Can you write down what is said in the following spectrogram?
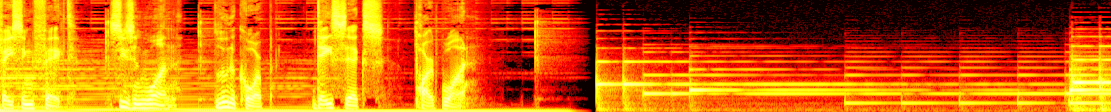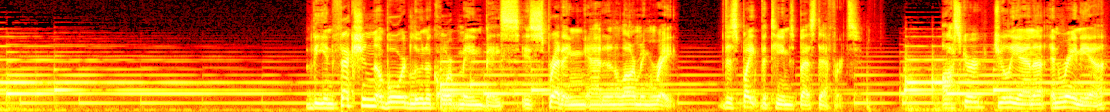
Facing Fate, Season 1, Luna Corp, Day 6, Part 1. The infection aboard Luna Corp main base is spreading at an alarming rate, despite the team's best efforts. Oskar, Julianna, and Rainia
